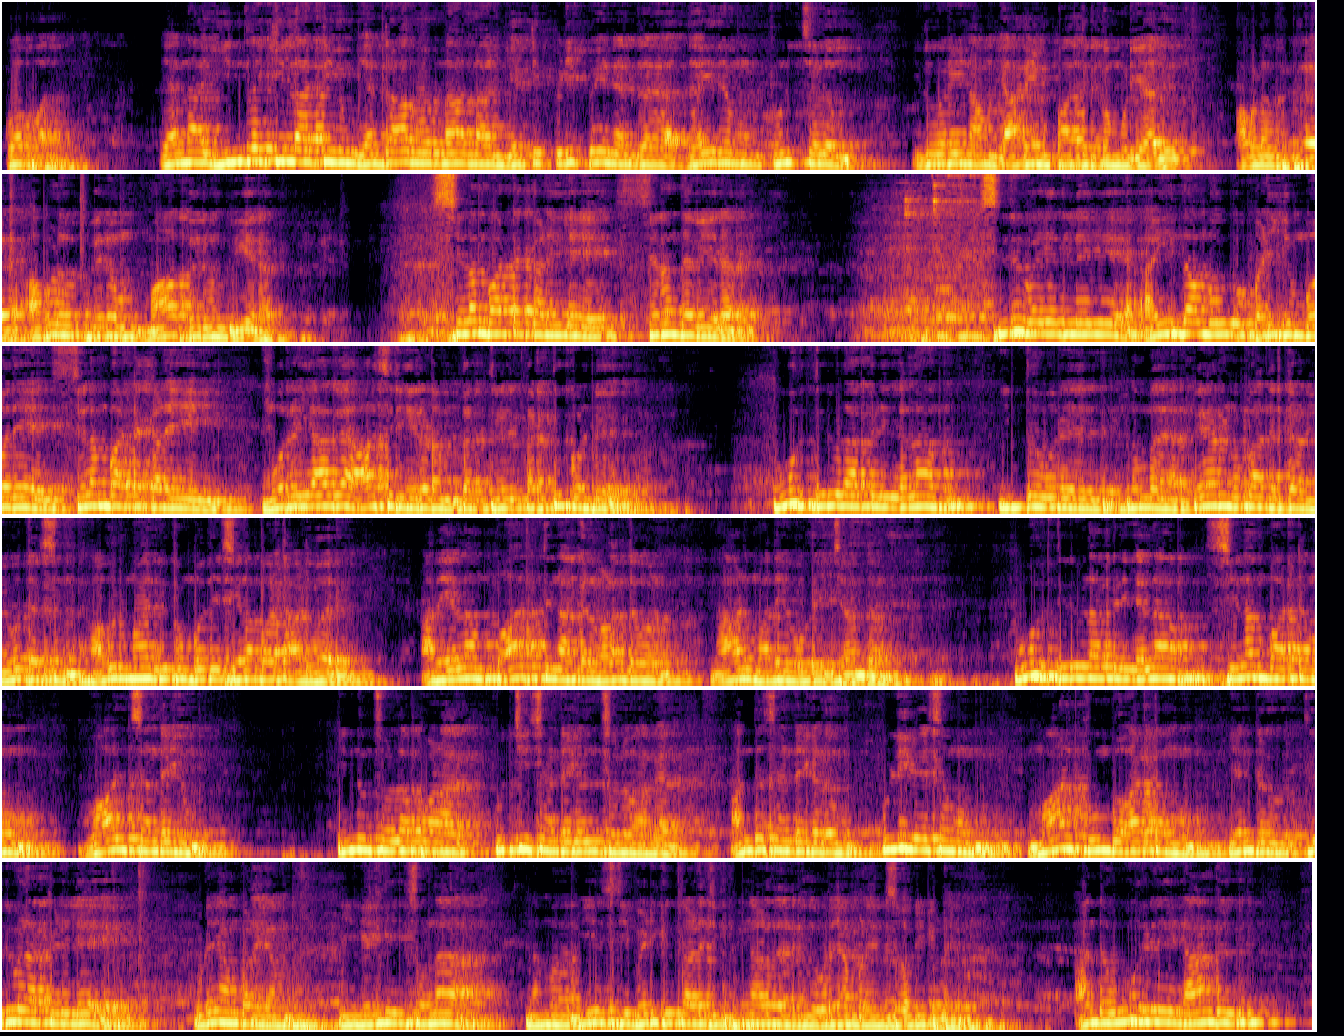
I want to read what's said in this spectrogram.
கோபால் ஏன்னா இன்றைக்கு இல்லாட்டியும் என்றால் ஒரு நாள் நான் எட்டி பிடிப்பேன் என்ற தைரியமும் துணிச்சலும் இதுவரை நாம் யாரையும் பார்த்திருக்க முடியாது. அவ்வளவு பெரு- அவ்வளவு பெரும் மாபெரும் வீரர். சிலம்பாட்டக்கலையிலே சிறந்த வீரர். சிறு வயதிலேயே ஐந்தாம் வகுப்பு படிக்கும் போதே சிலம்பாட்ட கலையை முறையாக ஆசிரியரிடம் கற்று கற்றுக்கொண்டு ஊர் திருவிழாக்களில் எல்லாம் இந்த ஒரு நம்ம பேரன் உட்கார்ந்துருக்கார் யுவதர்சன். அவர் மாதிரி இருக்கும்போதே சிலம்பாட்டம் ஆடுவார். அதையெல்லாம் பார்த்து நாங்கள் வளர்ந்தவன் நானும் அதே ஊரை சேர்ந்தவன். ஊர் திருவிழாக்களில் எல்லாம் சிலம்பாட்டமும் வாள் சண்டையும் இன்னும் சொல்ல போனால் குச்சி சண்டைகள்னு சொல்லுவாங்க. அந்த சண்டைகளும் புலி வேஷமும் மான் கூம்பு ஆட்டமும் என்று திருவிழாக்களிலே உடையாம்பாளையம். நீங்கள் எங்கேன்னு சொன்னால் நம்ம பிஎஸ்டி மெடிக்கல் காலேஜுக்கு பின்னால் தான் இருக்குது உடையாம்பாளையம் சௌரிபாளையம் அந்த ஊரிலே நாங்கள்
